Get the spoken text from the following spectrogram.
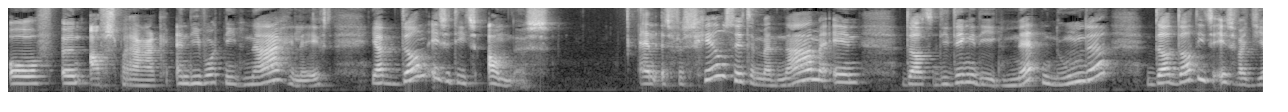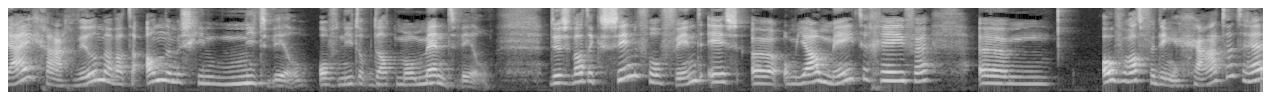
of een afspraak en die wordt niet nageleefd, ja, dan is het iets anders. En het verschil zit er met name in dat die dingen die ik net noemde, dat dat iets is wat jij graag wil, maar wat de ander misschien niet wil of niet op dat moment wil. Dus wat ik zinvol vind is uh, om jou mee te geven. Um, over wat voor dingen gaat het? Hè?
